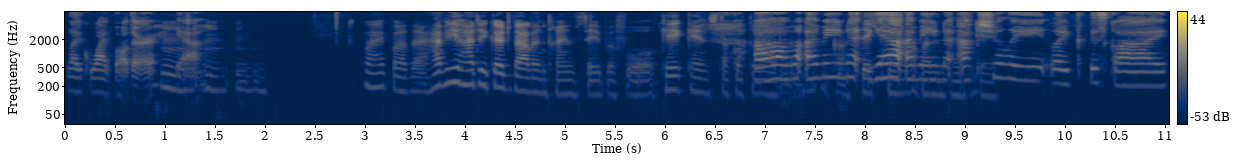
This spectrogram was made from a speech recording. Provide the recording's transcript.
like, why bother? Mm, yeah. Mm, mm. Why bother? Have you had a good Valentine's Day before? Cake and stokoto. Um, I mean, yeah, I mean, actually, like this guy,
